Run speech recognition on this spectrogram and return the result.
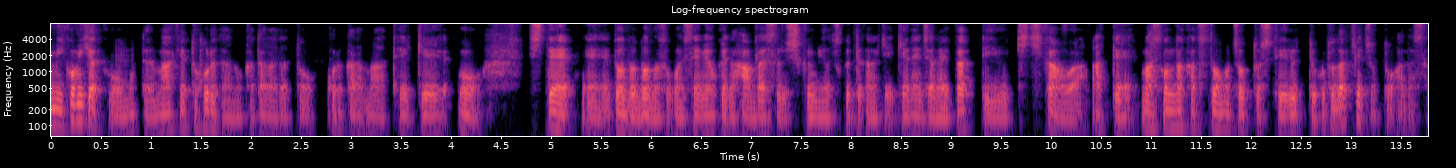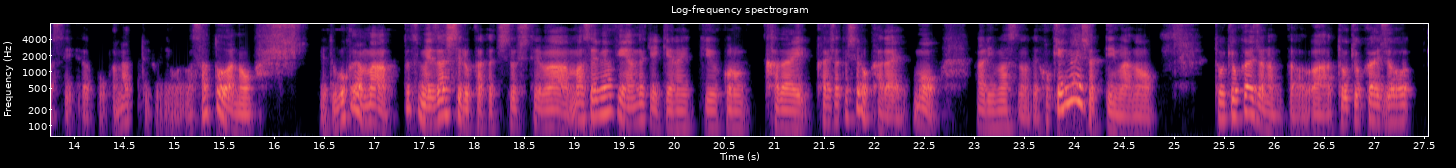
見込み客を持っているマーケットホルダーの方々と、これからまあ提携をして、えー、どんどんどんどんそこに生命保険の販売する仕組みを作っていかなきゃいけないんじゃないかっていう危機感はあって、まあそんな活動もちょっとしているっていうことだけちょっとお話しさせていただこうかなというふうに思います。あとはあの、えっと、僕らまあ、一つ目指している形としては、まあ、生命保険やんなきゃいけないっていう、この課題、会社としての課題もありますので、保険会社って今、あの、東京会場なんかは、東京会場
